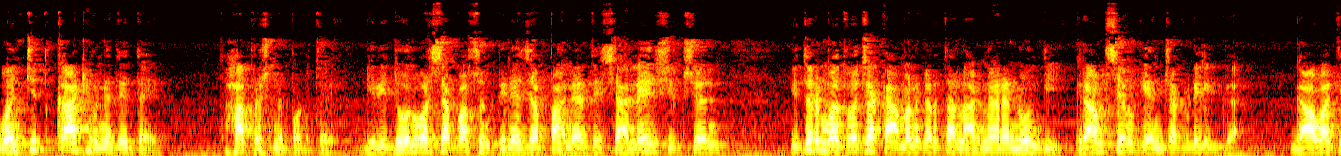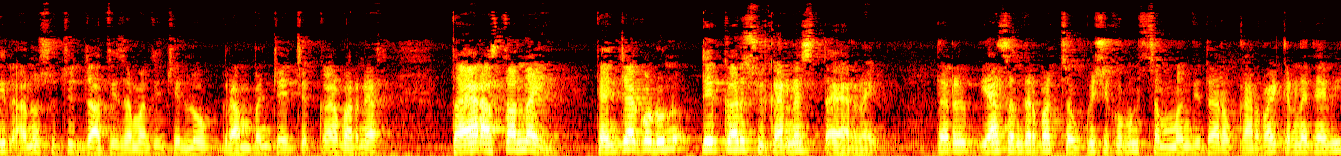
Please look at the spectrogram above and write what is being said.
वंचित का ठेवण्यात येत आहे हा प्रश्न पडतोय. गेली दोन वर्षापासून पिण्याच्या पाण्यात शालेय शिक्षण इतर महत्त्वाच्या कामांकरता लागणाऱ्या नोंदी ग्रामसेवक यांच्याकडील गा- गावातील अनुसूचित जाती जमातीचे लोक ग्रामपंचायतचे कर भरण्यास तयार असतानाही त्यांच्याकडून ते कर स्वीकारण्यास तयार नाही. तर या संदर्भात चौकशी करून संबंधितांवर कारवाई करण्यात यावी.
